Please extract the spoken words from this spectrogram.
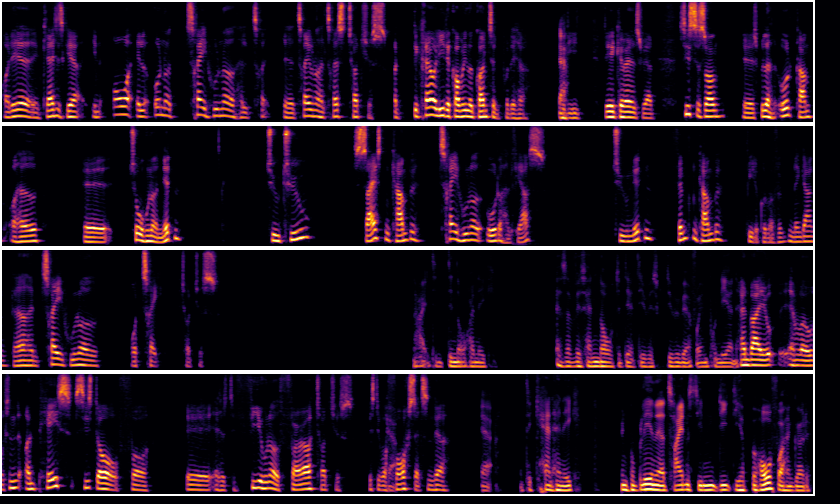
Og det her er en klassisk her. En over eller under 350, øh, 350 touches. Og det kræver lige, at der kommer noget content på det her. Ja. Fordi det kan være lidt svært. Sidste sæson øh, spillede han 8 kamp og havde øh, 219. 2020, 16 kampe, 378. 2019, 15 kampe, fordi der kun var 15 dengang, der havde han 303 touches. Nej, det, det når han ikke. Altså, hvis han når det der, det vil, det vil være for imponerende. Han var jo, han var jo sådan on pace sidste år for øh, altså til 440 touches, hvis det var Ja. ja. fortsat sådan der. Det kan han ikke. Men problemet er, at Titans, de, de, de har behov for, at han gør det.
